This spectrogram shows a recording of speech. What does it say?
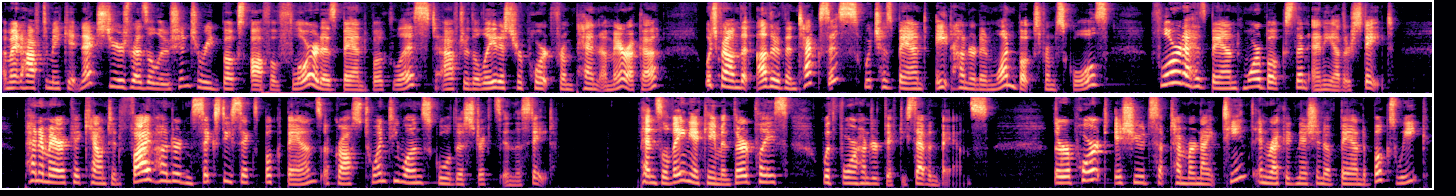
I might have to make it next year's resolution to read books off of Florida's banned book list after the latest report from PEN America, which found that other than Texas, which has banned 801 books from schools, Florida has banned more books than any other state. PEN America counted 566 book bans across 21 school districts in the state. Pennsylvania came in third place with 457 bans. The report, issued September 19th in recognition of Banned Books Week,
